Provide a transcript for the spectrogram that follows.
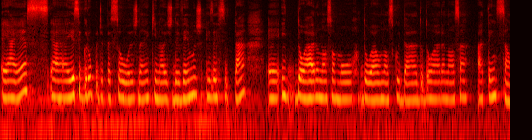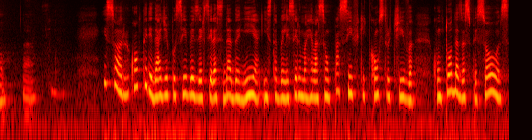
é a esse, é a esse grupo de pessoas né, que nós devemos exercitar é, e doar o nosso amor, doar o nosso cuidado, doar a nossa atenção. Né? E, Soror, qual alteridade é possível exercer a cidadania e estabelecer uma relação pacífica e construtiva com todas as pessoas,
